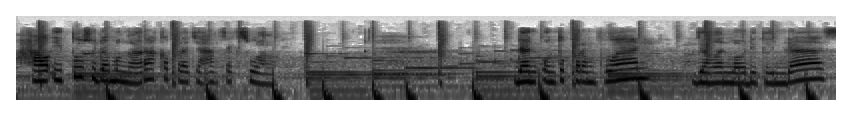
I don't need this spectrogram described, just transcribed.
hal itu sudah mengarah ke pelecehan seksual. Dan untuk perempuan, jangan mau ditindas,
